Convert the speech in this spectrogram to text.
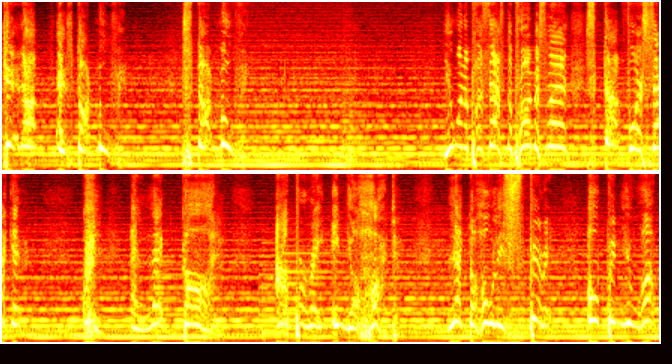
Get up and start moving. Start moving. You want to possess the promised land? Stop for a second and let God operate in your heart. Let the Holy Spirit open you up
